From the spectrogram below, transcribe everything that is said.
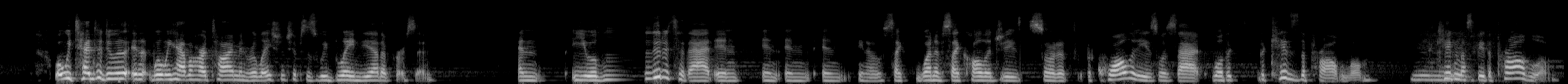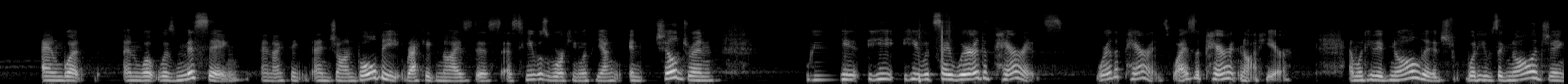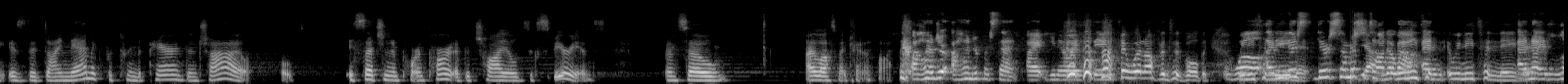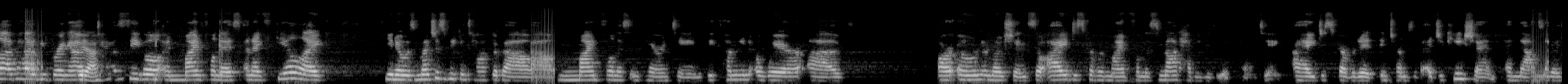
What we tend to do in, when we have a hard time in relationships is we blame the other person. And you alluded to that in in in, in you know psych, one of psychology's sort of the qualities was that well the, the kid's the problem mm. the kid must be the problem and what and what was missing and i think and john bowlby recognized this as he was working with young in children he, he he would say where are the parents where are the parents? Why is the parent not here? And what he acknowledged, what he was acknowledging is the dynamic between the parent and child is such an important part of the child's experience. And so I lost my train of thought. A hundred, a hundred percent. I, you know, I think I went off into Bowlby. Well, we I mean, there's it. there's so much yeah, to talk no, about. We need to, and, we need to name and it. And I love how you bring up yeah. Siegel and mindfulness. And I feel like, you know, as much as we can talk about mindfulness and parenting, becoming aware of our own emotions. So I discovered mindfulness not having to do with parenting. I discovered it in terms of education, and that's what I,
